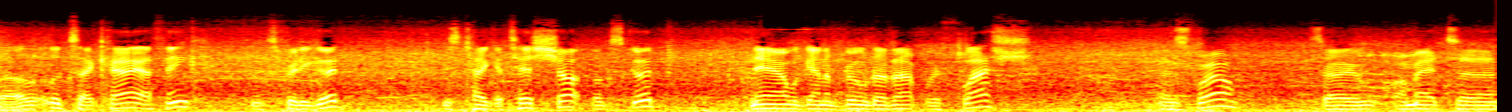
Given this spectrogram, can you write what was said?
well, it looks okay, I think. Looks pretty good. Just take a test shot, looks good. Now we're going to build it up with flash as well. So I'm at uh,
